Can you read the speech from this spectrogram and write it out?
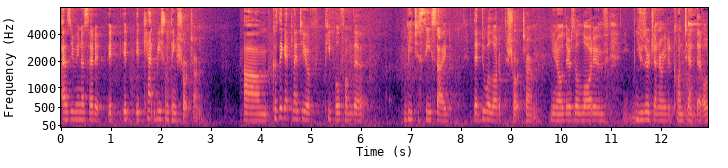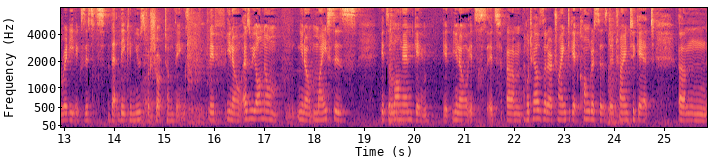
as Irina said, it, it, it, it can't be something short term. Because um, they get plenty of people from the B2C side that do a lot of the short term. You know, there's a lot of user generated content that already exists that they can use for short term things. But if, you know, as we all know, you know, mice is, it's a long end game. It, you know, it's, it's um, hotels that are trying to get congresses, they're trying to get um,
